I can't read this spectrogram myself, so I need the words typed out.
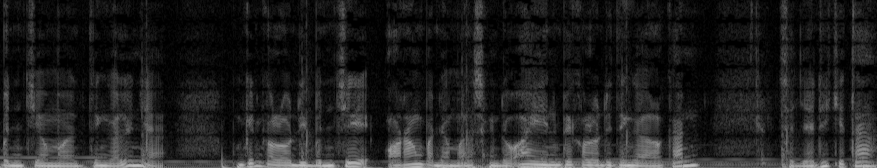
benci sama tinggalin ya mungkin kalau dibenci orang pada malas ngedoain. Tapi kalau ditinggalkan bisa jadi kita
